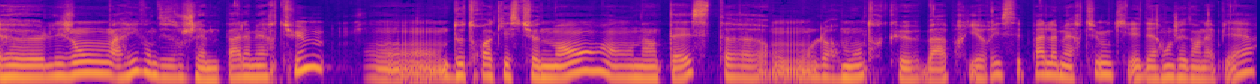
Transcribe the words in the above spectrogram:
Euh, les gens arrivent en disant j'aime pas l'amertume. En deux trois questionnements, en un test, euh, on leur montre que bah a priori c'est pas l'amertume qui les dérangeait dans la bière.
